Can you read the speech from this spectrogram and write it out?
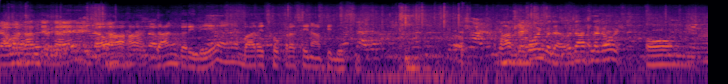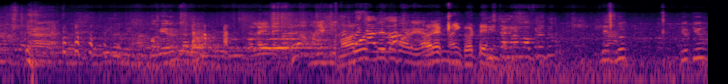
જાવા દાન દેતા હે હા હા દાન કરી દઈએ અને બારે છોકરા થઈને આપી દઈશું. અરે કંઈ ઘટે નહીં? YouTube?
